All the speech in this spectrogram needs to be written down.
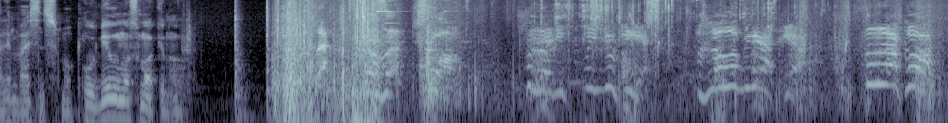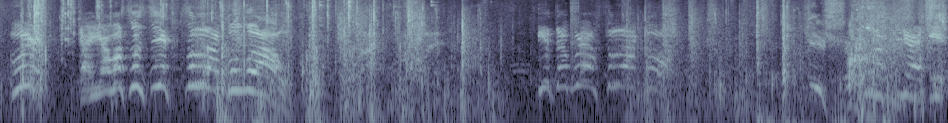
Kerl im weißen Smoking. У білому смокінгу. Срані пиздюки! Голуб'яки! Сраку! Ви! Та я вас усіх в сраку мав! І тебе в сраку! І що, прокляті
